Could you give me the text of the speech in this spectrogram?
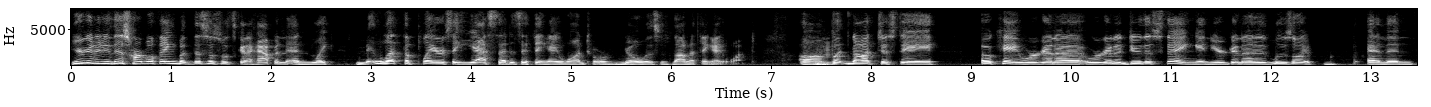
you're to do this horrible thing but this is what's going to happen and like m- let the player say yes that is a thing i want or no this is not a thing i want um, Mhm. but not just a okay we're gonna we're gonna do this thing and you're gonna lose all and then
